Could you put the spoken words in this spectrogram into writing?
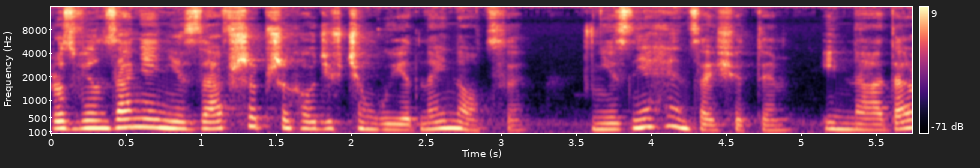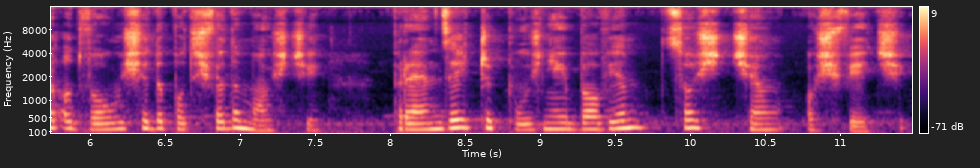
Rozwiązanie nie zawsze przychodzi w ciągu jednej nocy. Nie zniechęcaj się tym i nadal odwołuj się do podświadomości. Prędzej czy później bowiem coś cię oświeci.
